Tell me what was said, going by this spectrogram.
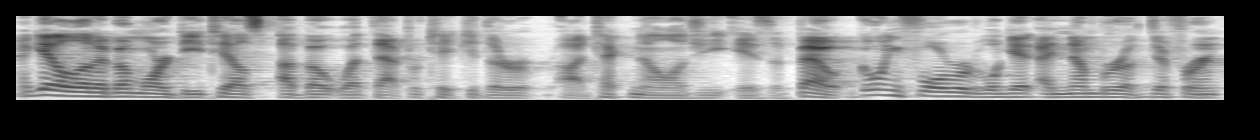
and get a little bit more details about what that particular uh, technology is about. Going forward, we'll get a number of different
